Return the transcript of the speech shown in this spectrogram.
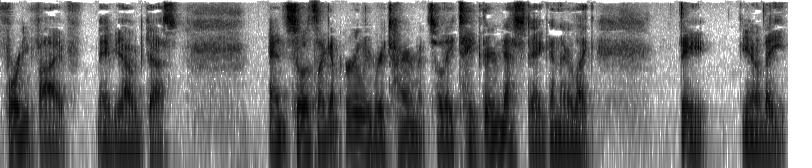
45, maybe I would guess. And so it's like an early retirement. So they take their nest egg and they're like, they, you know, they,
